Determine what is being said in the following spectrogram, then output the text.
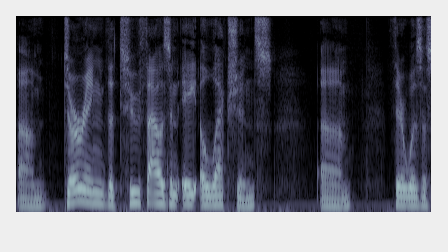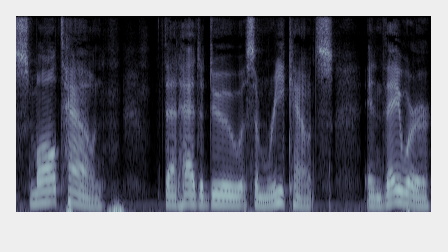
Um, during the 2008 elections, um, there was a small town that had to do some recounts, and they were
